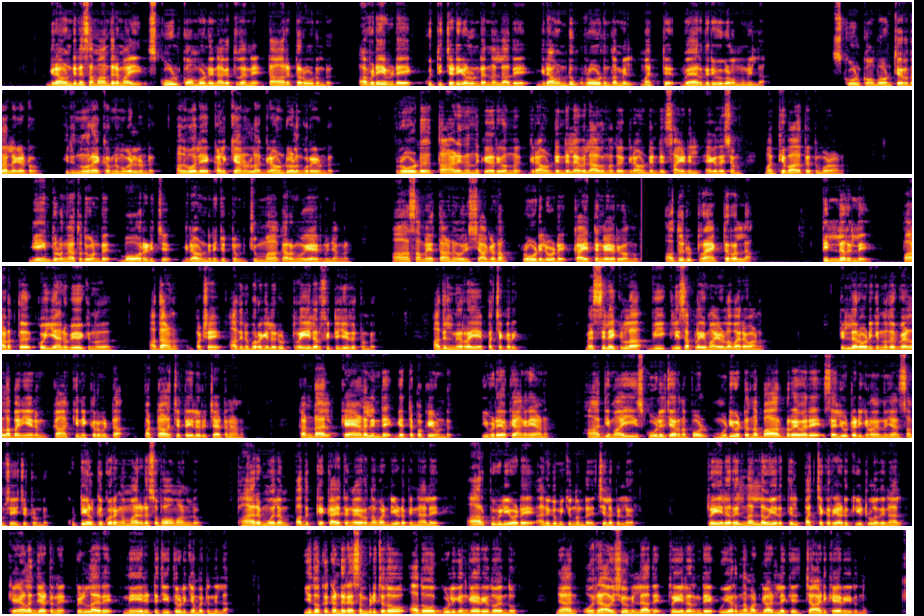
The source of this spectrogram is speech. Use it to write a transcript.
ഗ്രൗണ്ടിന് സമാന്തരമായി സ്കൂൾ കോമ്പൗണ്ടിനകത്തു തന്നെ ടാറിട്ട റോഡുണ്ട്. അവിടെ ഇവിടെ കുറ്റിച്ചെടികൾ ഉണ്ടെന്നല്ലാതെ ഗ്രൗണ്ടും റോഡും തമ്മിൽ മറ്റ് വേർതിരിവുകളൊന്നുമില്ല. സ്കൂൾ കോമ്പൗണ്ട് ചെറുതല്ല കേട്ടോ. ഇരുന്നൂറ് ഏക്കറിന് മുകളിലുണ്ട്. അതുപോലെ കളിക്കാനുള്ള ഗ്രൗണ്ടുകളും കുറേയുണ്ട്. റോഡ് താഴെ നിന്ന് കയറി വന്ന് ഗ്രൗണ്ടിന്റെ ലെവലാകുന്നത് ഗ്രൗണ്ടിന്റെ സൈഡിൽ ഏകദേശം മധ്യഭാഗത്തെത്തുമ്പോഴാണ്. ഗെയിം തുടങ്ങാത്തതുകൊണ്ട് ബോറടിച്ച് ഗ്രൗണ്ടിന് ചുറ്റും ചുമ്മാ കറങ്ങുകയായിരുന്നു ഞങ്ങൾ. ആ സമയത്താണ് ഒരു ശകടം റോഡിലൂടെ കയറ്റം കയറി വന്നത്. അതൊരു ട്രാക്ടറല്ല ടില്ലറില്ലേ പാടത്ത് കൊയ്യാൻ ഉപയോഗിക്കുന്നത്? അതാണ്. പക്ഷേ അതിനു പുറകിൽ ഒരു ട്രെയിലർ ഫിറ്റ് ചെയ്തിട്ടുണ്ട്. അതിൽ നിറയെ പച്ചക്കറി. മെസ്സിലേക്കുള്ള വീക്ക്ലി സപ്ലൈയുമായുള്ള വരവാണ്. ടില്ലർ ഓടിക്കുന്നത് വെള്ള ബനിയനും കാക്കി നിക്കറുമിട്ട പട്ടാളച്ചിട്ടയിലൊരു ചേട്ടനാണ്. കണ്ടാൽ കേണലിന്റെ ഗെറ്റപ്പൊക്കെയുണ്ട് ഇവിടെയൊക്കെ അങ്ങനെയാണ്. ആദ്യമായി ഈ സ്കൂളിൽ ചേർന്നപ്പോൾ മുടിവെട്ടുന്ന ബാർബറെ വരെ സല്യൂട്ട് അടിക്കണോ എന്ന് ഞാൻ സംശയിച്ചിട്ടുണ്ട്. കുട്ടികൾക്ക് കുരങ്ങന്മാരുടെ സ്വഭാവമാണല്ലോ. ഭാരം മൂലം പതുക്കെ കയറ്റം കയറുന്ന വണ്ടിയുടെ പിന്നാലെ ആർപ്പുവിളിയോടെ അനുഗമിക്കുന്നുണ്ട് ചില പിള്ളേർ. ട്രെയിലറിൽ നല്ല ഉയരത്തിൽ പച്ചക്കറി അടുക്കിയിട്ടുള്ളതിനാൽ കേളഞ്ചേട്ടന് പിള്ളേരെ നേരിട്ട് ചീത്ത വിളിക്കാൻ പറ്റുന്നില്ല. ഇതൊക്കെ കണ്ട് രസം പിടിച്ചതോ അതോ ഗുളികം കയറിയതോ എന്തോ? ഞാൻ ഒരാവശ്യവുമില്ലാതെ ട്രെയിലറിന്റെ ഉയർന്ന മഡ്ഗാർഡിലേക്ക് ചാടിക്കയറിയിരുന്നു.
